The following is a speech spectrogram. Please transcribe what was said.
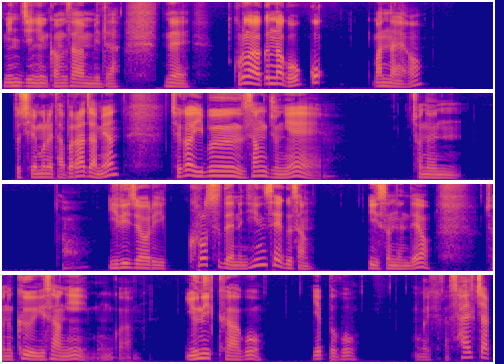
민지님 감사합니다. 네, 코로나가 끝나고 꼭 만나요. 또 질문에 답을 하자면 제가 입은 의상 중에 저는 어, 이리저리 크로스되는 흰색 의상이 있었는데요. 저는 그 의상이 뭔가 유니크하고 예쁘고 뭔가 살짝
